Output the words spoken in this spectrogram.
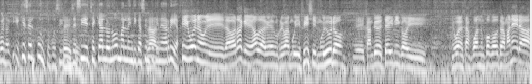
bueno, es que ese es el punto, pues si decide chequearlo o no, más la indicación Claro. que tiene de arriba. Y bueno, eh, la verdad que Auda que es un rival muy difícil, muy duro, eh, cambió de técnico y, y bueno, están jugando un poco de otra manera,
